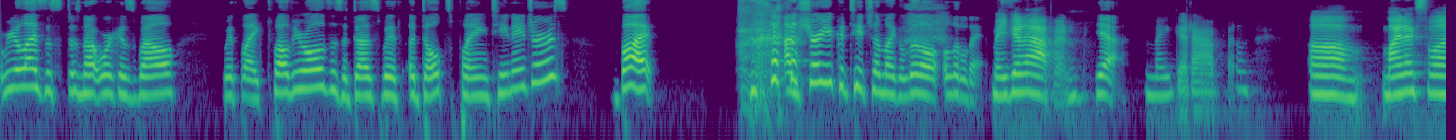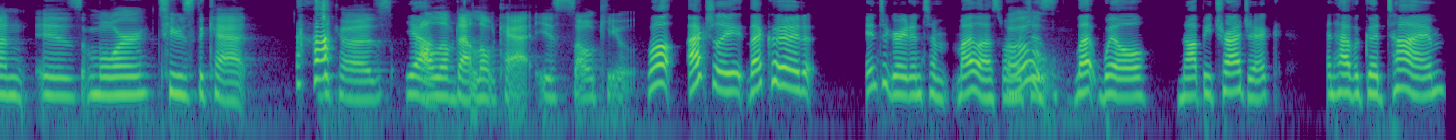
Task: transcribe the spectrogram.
realize this does not work as well with like 12 year olds as it does with adults playing teenagers but i'm sure you could teach them like a little a little dance Make it happen. yeah Make it happen. Um, my next one is more choose the cat because Yeah. I love that little cat. It's so cute. Well, actually, that could integrate into my last one, which is Oh. let Will not be tragic and have a good time.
